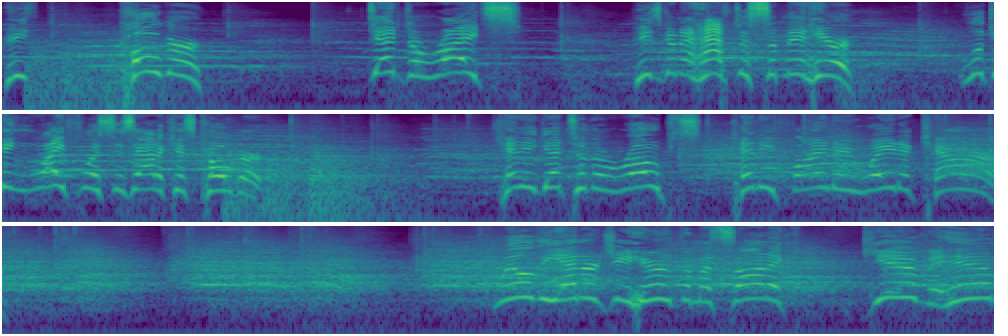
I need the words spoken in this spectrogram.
He's Cogar dead to rights. He's going to have to submit here. Looking lifeless is Atticus Cogar. Can he get to the ropes? Can he find a way to counter? Will the energy here at the Masonic give him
